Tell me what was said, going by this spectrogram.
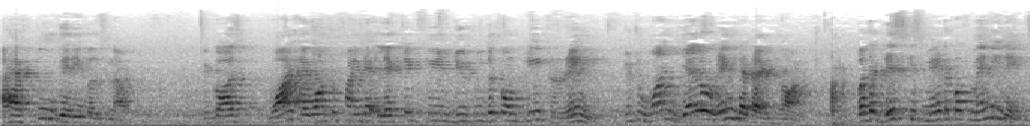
I have two variables now because one I want to find the electric field due to the complete ring, due to one yellow ring that I've drawn. But the disk is made up of many rings.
